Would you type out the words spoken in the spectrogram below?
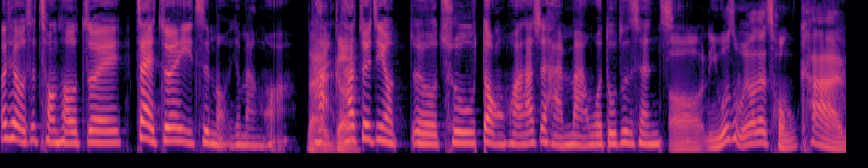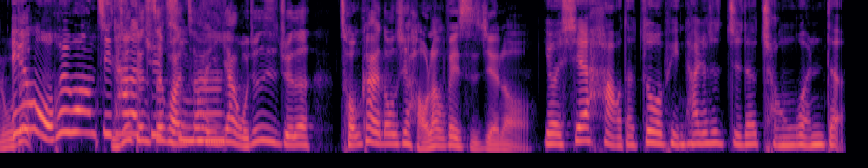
而且我是从头追，再追一次某一个漫画。哪一个？他最近有有出动画，他是韩漫，我独自升级。哦，你为什么要再重看？因为我会忘记他的剧情、啊。跟甄嬛传一样，我就是觉得。重看的东西好浪费时间哦。有些好的作品，它就是值得重温的。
